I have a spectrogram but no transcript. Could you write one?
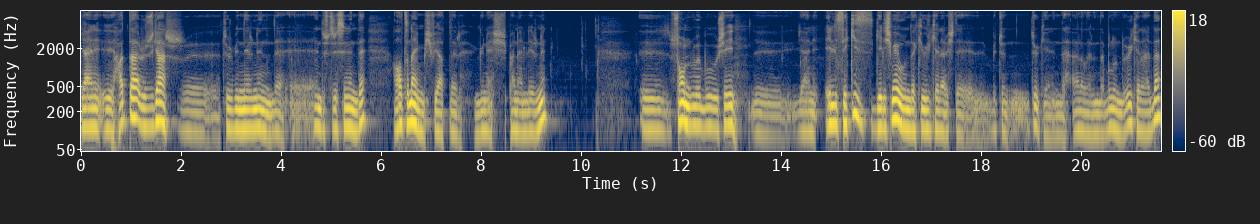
Yani e, hatta rüzgar e, türbinlerinin de e, endüstrisinin de altına inmiş fiyatları güneş panellerinin. E, son bu şeyin e, yani 58 gelişme yolundaki ülkeler işte bütün Türkiye'nin de aralarında bulunduğu ülkelerden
